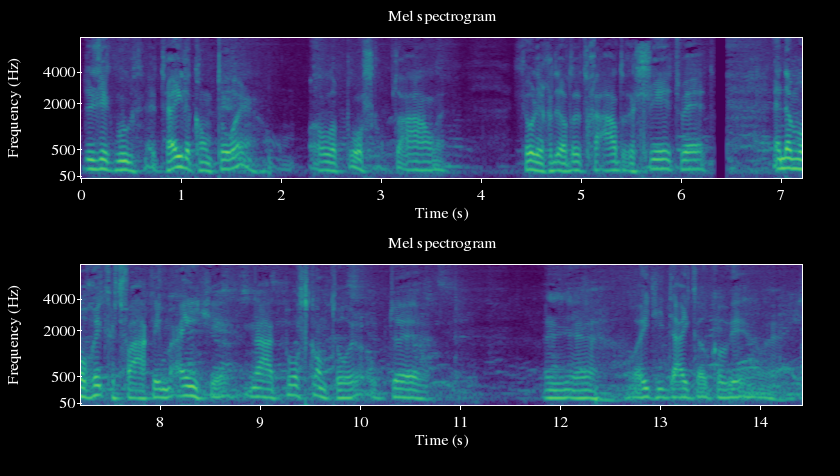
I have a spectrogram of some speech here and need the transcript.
Dus ik moest het hele kantoor, om alle post op te halen, zorgen dat het geadresseerd werd. En dan mocht ik het vaak in mijn eentje naar het postkantoor op de, eh, hoe heet die dijk ook alweer? Eh,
